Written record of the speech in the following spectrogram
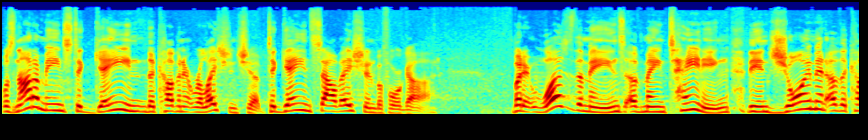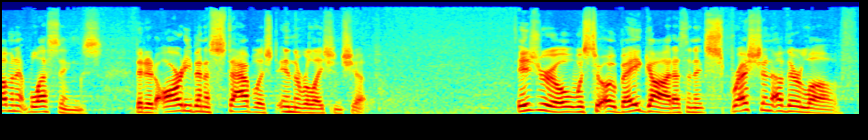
was not a means to gain the covenant relationship, to gain salvation before God, but it was the means of maintaining the enjoyment of the covenant blessings that had already been established in the relationship. Israel was to obey God as an expression of their love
